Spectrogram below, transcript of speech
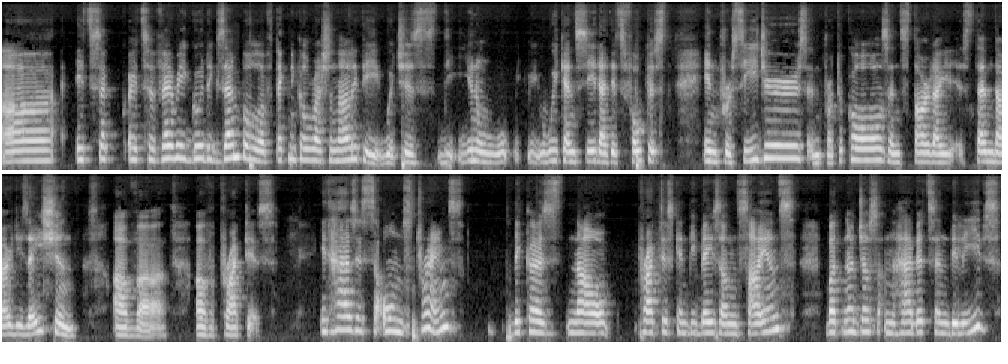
Uh, it's a it's a very good example of technical rationality, which is, the, you know, we can see that it's focused in procedures and protocols and standardization of, uh, of practice. It has its own strengths because now practice can be based on science, but not just on habits and beliefs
